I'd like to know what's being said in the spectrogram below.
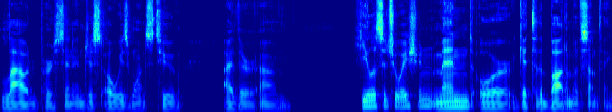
loud person and just always wants to either um, heal a situation, mend, or get to the bottom of something.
